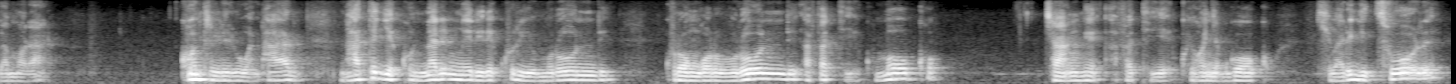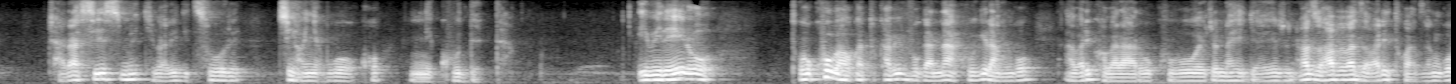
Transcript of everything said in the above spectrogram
la morale. Contre le nta nta tegeko na rimwe rirekuriye umurundi kurongora uburundi afatiye ku moko canke afatiye ku ihonyabwoko. Kiba ari igitsure ca rasisme kiba ari igitsure c'ihonyabwoko ni kudeta. Ibi rero twokubahuka tukabivugana kugira ngo abariko bararuka ubu ejo na hirya y'ejo ntibazohave baza baritwaza ngo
